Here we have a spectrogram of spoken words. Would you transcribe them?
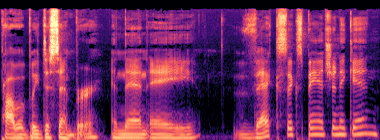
probably December. And then a Vex expansion again,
